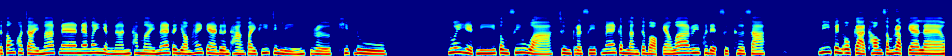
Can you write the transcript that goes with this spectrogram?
จะต้องพอใจมากแน่แน่ไม่อย่างนั้นทำไมแม่จะยอมให้แกเดินทางไปที่จินหลิง หรือคิดดูด้วยเหตุนี้ตรงซิ่วหวา จึงกระซิบแม่กำลังจะบอกแกว่ารีบเผด็จศึกเธอซะ นี่เป็นโอกาสทองสำหรับแกแล้ว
